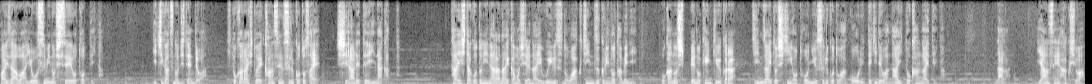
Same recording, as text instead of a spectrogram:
ァイザーは様子見の姿勢をとっていた。1月の時点では人から人へ感染することさえ知られていなかった。大したことにならないかもしれないウイルスのワクチン作りのために他の疾病の研究から人材と資金を投入することは合理的ではないと考えていた。だがヤンセン博士は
